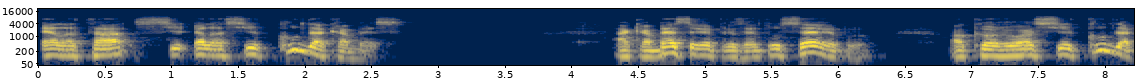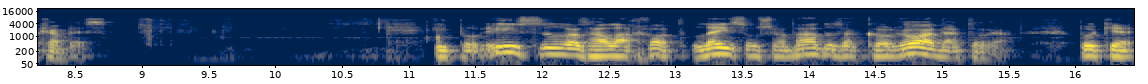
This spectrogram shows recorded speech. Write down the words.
ela, tá, ela circunda a cabeça. A cabeça representa o cérebro. A coroa circunda a cabeça. E por isso as halachot, leis, são chamadas a coroa da Torá porque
